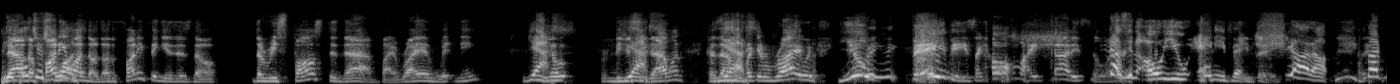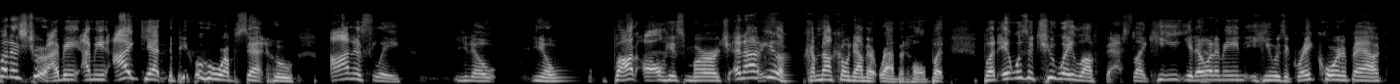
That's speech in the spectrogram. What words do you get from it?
People now the funny watch- one though, the funny thing is, is though the response to that by Ryan Whitney. Yeah. You know, Did you Yes. see that one? Because that Yes. freaking Ryan would you baby. It's like, oh my god, he's He doesn't owe you anything. Anything. Shut up. But but it's true. I mean, I mean, I get the people who were upset who honestly, you know, you know, bought all his merch. And I you look, I'm not going down that rabbit hole, but but it was a two-way love fest. Like he, you know Yeah. what I mean? He was a great quarterback.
